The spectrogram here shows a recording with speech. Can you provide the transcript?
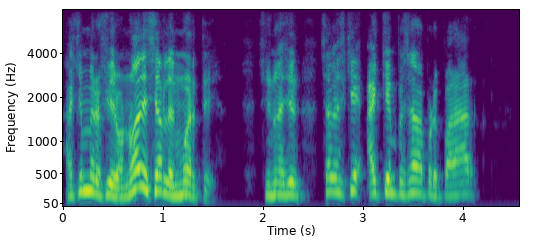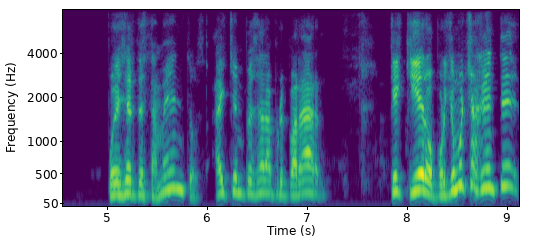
¿a qué me refiero? No a desearles muerte, sino a decir, ¿sabes qué? Hay que empezar a preparar puede ser testamentos, hay que empezar a preparar. ¿Qué quiero? Porque mucha gente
